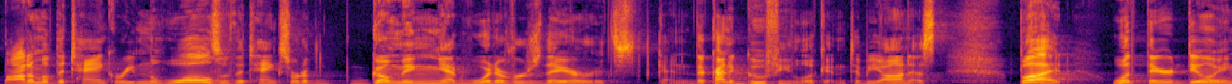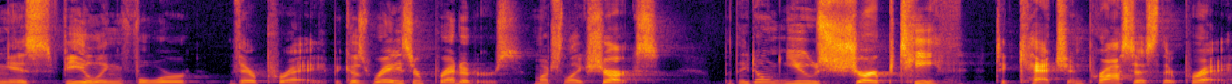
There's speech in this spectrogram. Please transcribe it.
bottom of the tank or even the walls of the tank, sort of gumming at whatever's there. It's kind of, they're kind of goofy looking, to be honest. But what they're doing is feeling for their prey because rays are predators, much like sharks. But they don't use sharp teeth to catch and process their prey.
